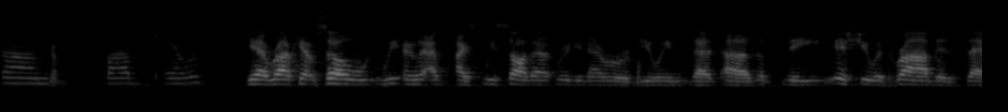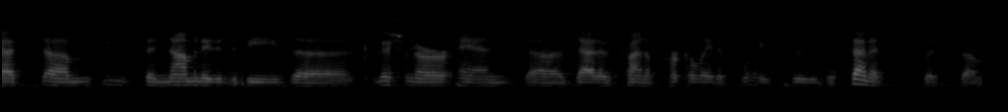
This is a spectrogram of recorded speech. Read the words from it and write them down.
Um, Yep. Bob Califf, Yeah, Rob, Cal- so we, and I, I- we saw that, Rudy and I were reviewing that, uh, the, the issue with Rob is that, um, he's been nominated to be the commissioner, and, uh, that is trying to percolate its way through the Senate with some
